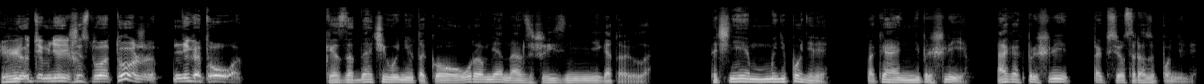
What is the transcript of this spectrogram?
«Ее темнейшество тоже не готово». К озадачиванию такого уровня нас жизнь не готовила. Точнее, мы не поняли, пока не пришли. А как пришли, так все сразу поняли.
